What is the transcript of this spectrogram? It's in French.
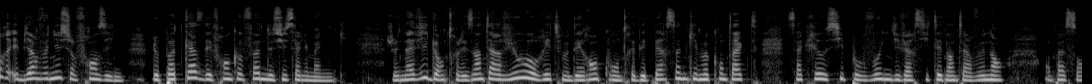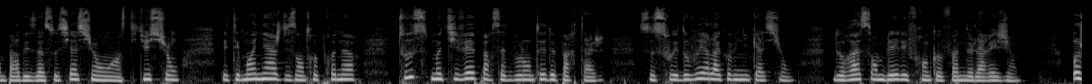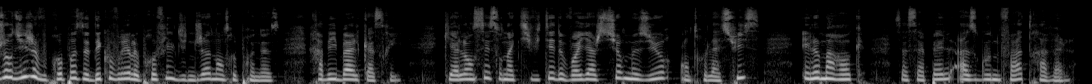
Bonjour et bienvenue sur Franzine, le podcast des francophones de Suisse alémanique. Je navigue entre les interviews au rythme des rencontres et des personnes qui me contactent. Ça crée aussi pour vous une diversité d'intervenants, en passant par des associations, institutions, des témoignages des entrepreneurs, tous motivés par cette volonté de partage, ce souhait d'ouvrir la communication, de rassembler les francophones de la région. Aujourd'hui, je vous propose de découvrir le profil d'une jeune entrepreneuse, Rabiba El Kasri, qui a lancé son activité de voyage sur mesure entre la Suisse et le Maroc. Ça s'appelle Asgunfa Travel.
